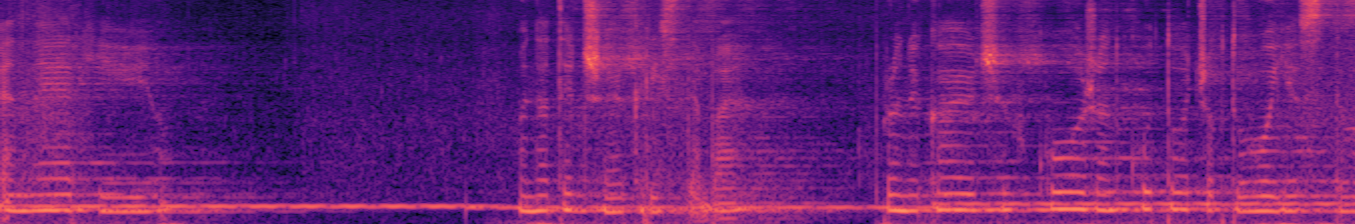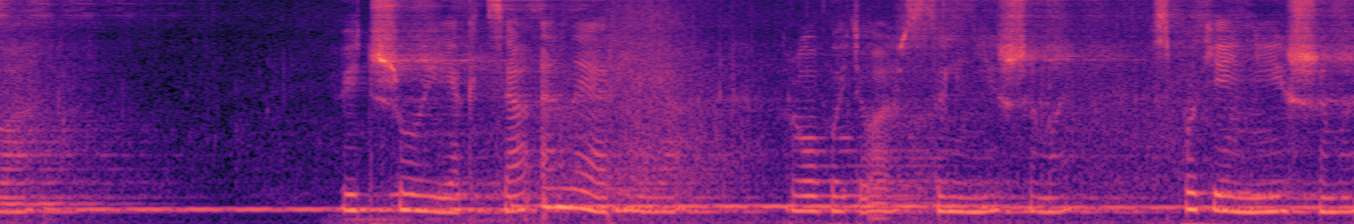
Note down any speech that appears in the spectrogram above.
енергією. Вона тече крізь тебе, проникаючи в кожен куточок твого єства. Відчуй, як ця енергія робить вас сильнішими, спокійнішими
